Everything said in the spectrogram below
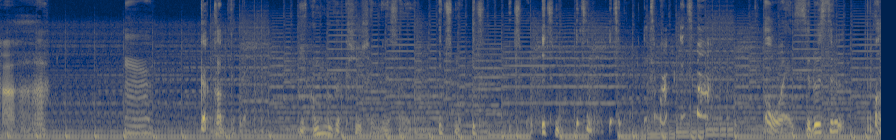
はあうんがかってて日本語学習者の皆さんいつもいつもいつもいつもいつもいつもいつもいつも応援す。るするポッ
